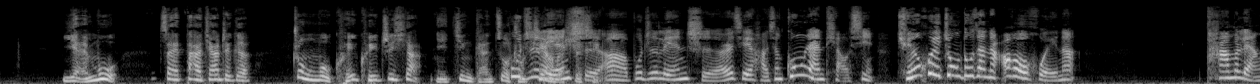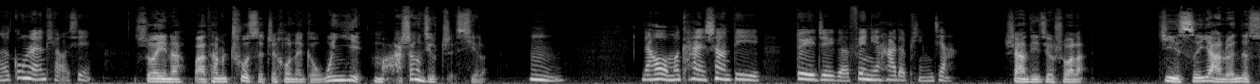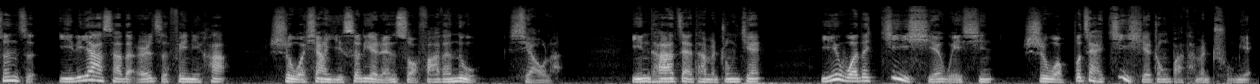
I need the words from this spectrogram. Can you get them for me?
眼目在大家这个众目睽睽之下，你竟敢做出不知这样的廉事情？耻啊，不知廉耻，而且好像公然挑衅，全会众都在那懊悔呢。他们两个公然挑衅，所以呢，把他们处死之后，那个瘟疫马上就止息了。嗯，然后我们看上帝对这个菲尼哈的评价，上帝就说了：“祭司亚伦的孙子以利亚撒的儿子菲尼哈，使我向以色列人所发的怒消了，因他在他们中间，以我的祭邪为心，使我不在祭邪中把他们除灭。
